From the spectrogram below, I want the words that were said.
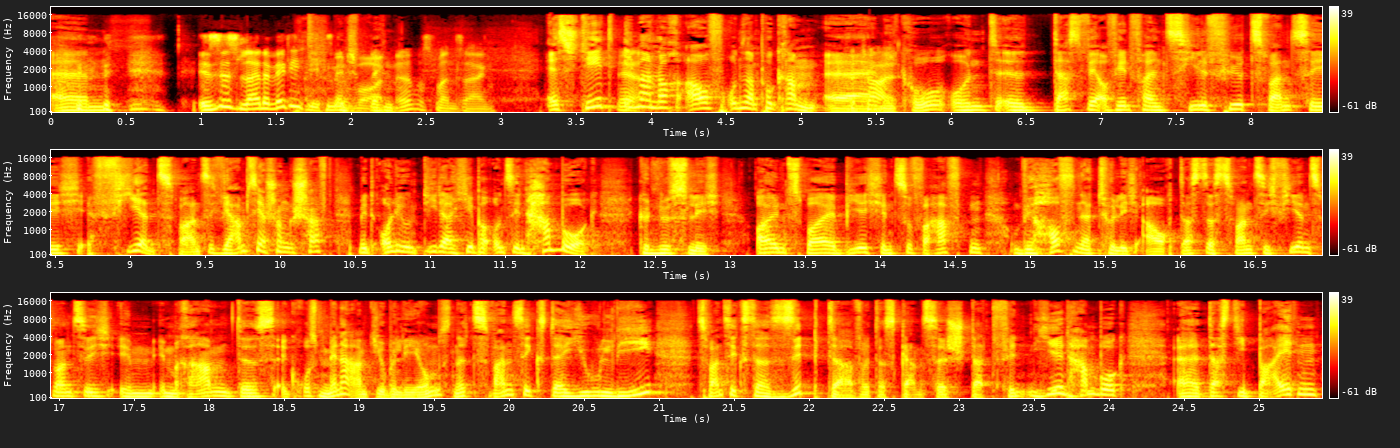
ähm, es ist leider wirklich nicht geworden, ne, muss man sagen. Es steht Ja. immer noch auf unserem Programm, äh, Total. Nico, und äh, das wäre auf jeden Fall ein Ziel für 2024. Wir haben es ja schon geschafft, mit Olli und Dieter hier bei uns in Hamburg genüsslich ein, zwei Bierchen zu verhaften. Und wir hoffen natürlich auch, dass das 2024 im, im Rahmen des großen Männeramtjubiläums, ne, 20. Juli, 20.07. wird das Ganze stattfinden, hier in Hamburg, äh, dass die beiden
